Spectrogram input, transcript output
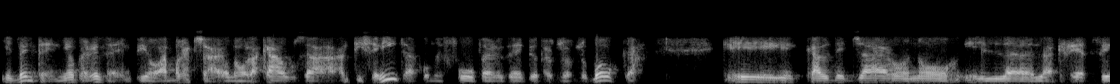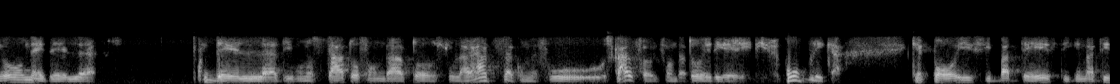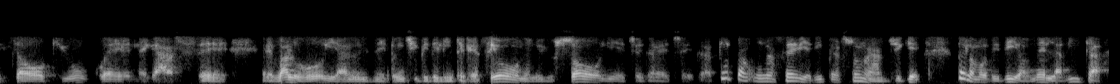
il ventennio, per esempio, abbracciarono la causa antisemita, come fu per esempio per Giorgio Bocca, che caldeggiarono il, la creazione del, del, di uno Stato fondato sulla razza, come fu Scalfaro, il fondatore di, di Repubblica, che poi si batté stigmatizzò chiunque negasse eh, valori al, nei principi dell'integrazione, lo Jussoli, eccetera, eccetera. Tutta una serie di personaggi che, per l'amor di Dio, nella vita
